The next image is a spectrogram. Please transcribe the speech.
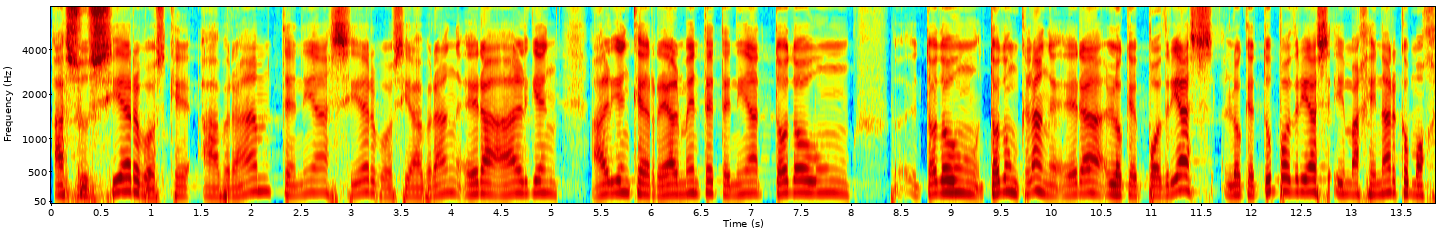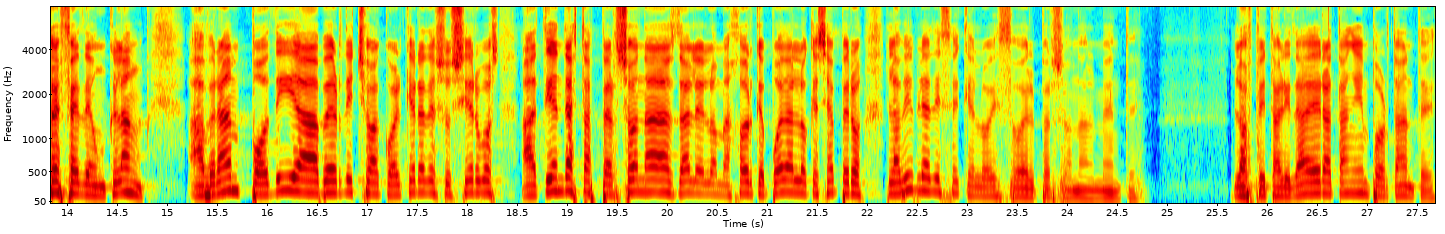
a sus siervos, que Abraham tenía siervos y Abraham era alguien, alguien que realmente tenía todo un, todo un, todo un clan, era lo que, podrías, lo que tú podrías imaginar como jefe de un clan. Abraham podía haber dicho a cualquiera de sus siervos, atienda a estas personas, dale lo mejor que pueda, lo que sea, pero la Biblia dice que lo hizo él personalmente. La hospitalidad era tan importante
